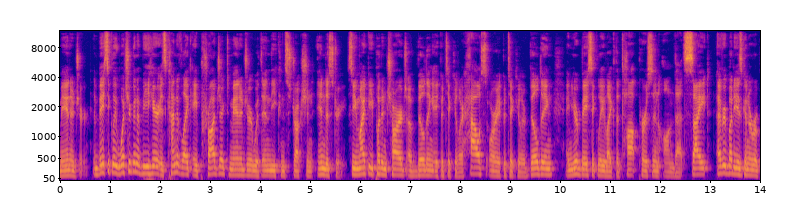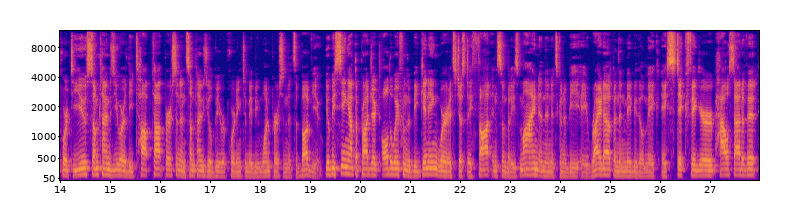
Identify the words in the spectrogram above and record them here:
manager. And basically what you're going to be here is kind of like a project manager within the construction industry. So you might be put in charge of building a particular house or a particular building, and you're basically like the top person on that site. Everybody is going to report to you. Sometimes you are the top, top person, and sometimes you'll be reporting to maybe one person that's above you. You'll be seeing out the project all the way from the beginning where it's just a thought in somebody's mind, and then it's going to be a write-up, and then maybe they'll make a stick figure house out of it,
